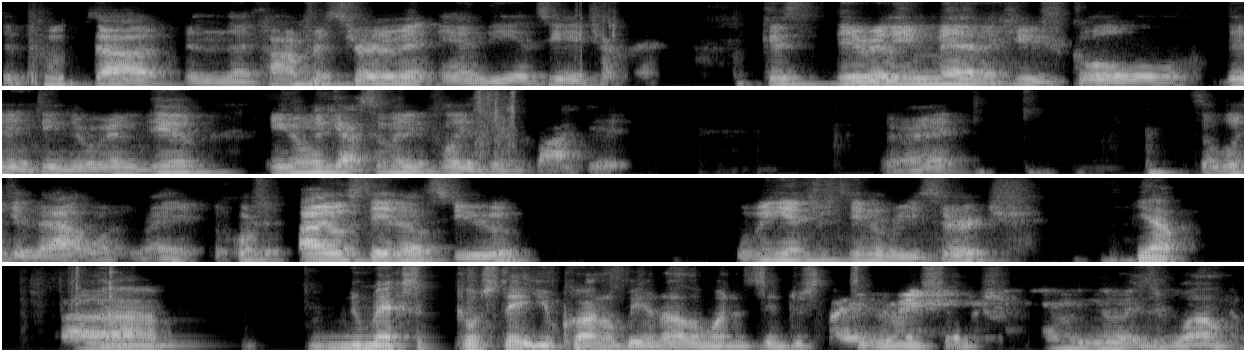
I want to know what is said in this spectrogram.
that poops out in the conference tournament and the NCAA tournament because they really met a huge goal they didn't think they were going to do. You only got so many plays in your pocket. All right. So look at that one, right? Of course, Iowa State LSU will be interesting to research. Yep. Uh, um, New Mexico State UConn will be another one that's interesting right, to research as well.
